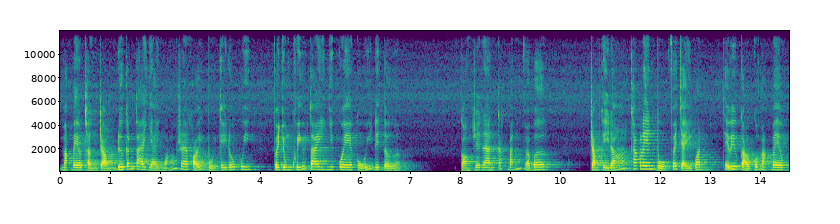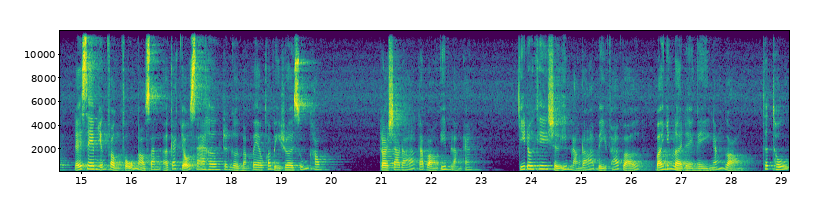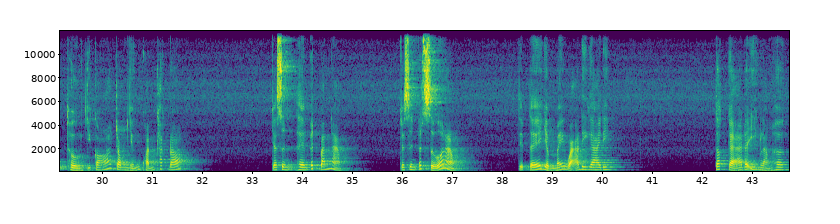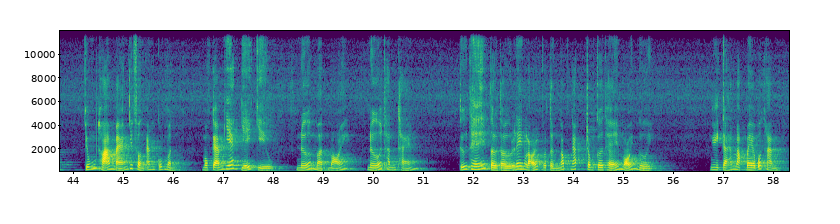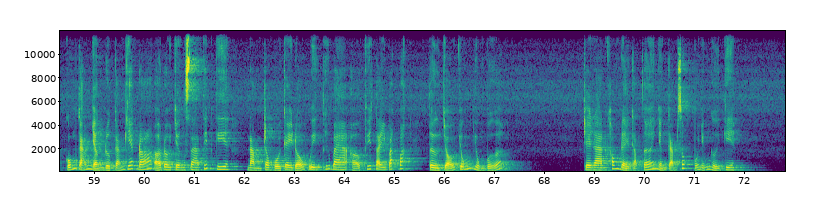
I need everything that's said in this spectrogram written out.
Mặt bèo thận trọng đưa cánh tay dài ngoẵng ra khỏi bụi cây đố quyên Và dùng khuỷu tay như que củi để tựa. Còn Gerard cắt bánh và bơ. Trong khi đó, Kathleen buộc phải chạy quanh theo yêu cầu của mặt bèo để xem những phần phủ màu xanh ở các chỗ xa hơn trên người mặt bèo có bị rơi xuống không. Rồi sau đó cả bọn im lặng ăn. Chỉ đôi khi sự im lặng đó bị phá vỡ bởi những lời đề nghị ngắn gọn, thích thú thường chỉ có trong những khoảnh khắc đó. Cho xin thêm ít bánh nào, cho xin ít sữa nào. Tiếp tế dùm mấy quả đi gai đi. Tất cả đã yên lặng hơn Chúng thỏa mãn với phần ăn của mình Một cảm giác dễ chịu Nửa mệt mỏi Nửa thanh thản. Cứ thế từ từ len lỏi vào từng ngóc ngách Trong cơ thể mỗi người. Ngay cả mặt bèo bất hạnh Cũng cảm nhận được cảm giác đó Ở đôi chân xa tít kia Nằm trong bụi cây đổ quyên thứ ba Ở phía tây bắc bắc Từ chỗ chúng dùng bữa. Gerard không đề cập tới những cảm xúc của những người kia.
